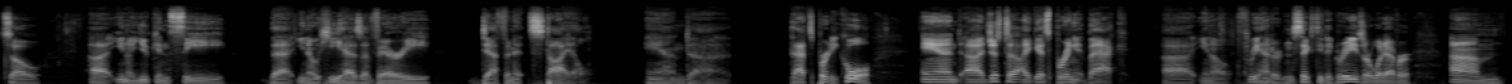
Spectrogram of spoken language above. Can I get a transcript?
So uh, you know you can see that you know he has a very definite style, and uh, that's pretty cool. And just to I guess bring it back, you know, 360 degrees or whatever. Um,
